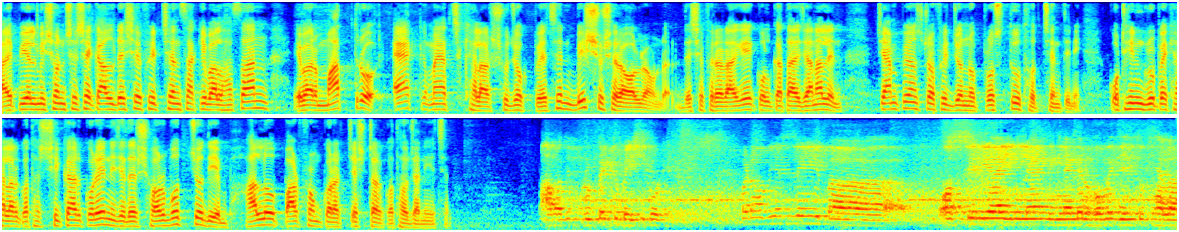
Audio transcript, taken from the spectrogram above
আইপিএল মিশন শেষে কাল দেশে ফিরছেন সাকিব আল হাসান। এবার মাত্র এক ম্যাচ খেলার সুযোগ পেয়েছেন বিশ্বসেরা অলরাউন্ডার। দেশে ফেরার আগে কলকাতায় জানালেন, চ্যাম্পিয়ন্স ট্রফির জন্য প্রস্তুত হচ্ছেন তিনি। কঠিন গ্রুপে খেলার কথা স্বীকার করে নিজেদের সর্বোচ্চ দিয়ে ভালো পারফর্ম করার চেষ্টার কথাও জানিয়েছেন। আমাদের একটু বেশি কঠিন। বাট অবভিয়াসলি অস্ট্রেলিয়া ইংল্যান্ড ইংল্যান্ডের হোমে যেহেতু খেলা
